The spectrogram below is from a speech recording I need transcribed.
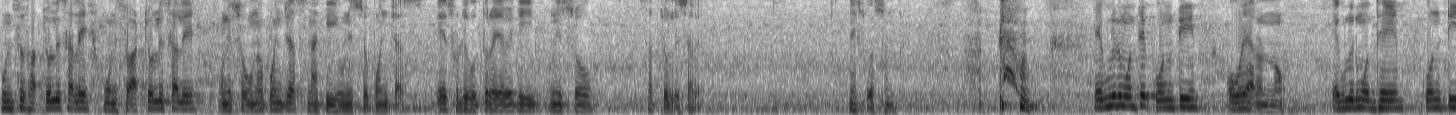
উনিশশো সাতচল্লিশ সালে, উনিশশো আটচল্লিশ সালে, উনিশশো উনপঞ্চাশ নাকি উনিশশো পঞ্চাশ? এর সঠিক উত্তর হয়ে যাবে কি উনিশশো সাতচল্লিশ সালে। নেক্সট কোশ্চেন এগুলির মধ্যে কোনটি অভয়ারণ্য? এগুলির মধ্যে কোনটি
